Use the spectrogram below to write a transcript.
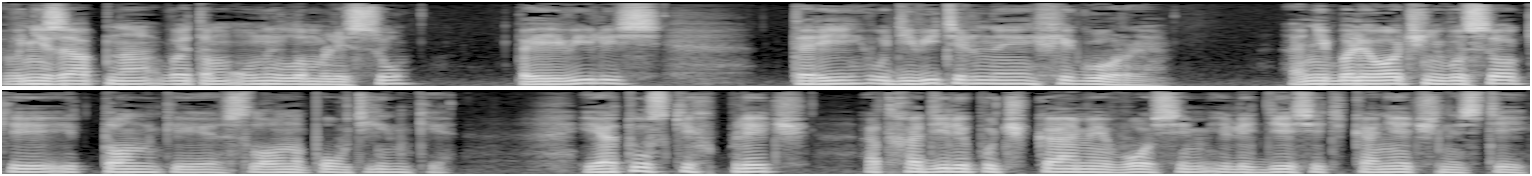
Внезапно в этом унылом лесу появились три удивительные фигуры. Они были очень высокие и тонкие, словно паутинки, и от узких плеч — отходили пучками восемь или десять конечностей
